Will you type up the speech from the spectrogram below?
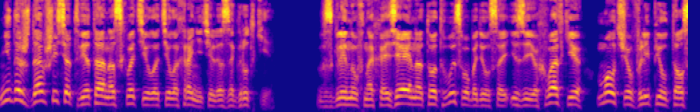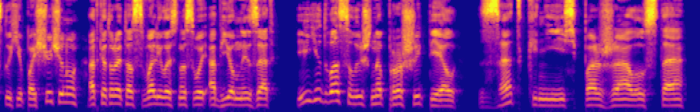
Не дождавшись ответа, она схватила телохранителя за грудки. Взглянув на хозяина, тот высвободился из ее хватки, молча влепил толстухе пощечину, от которой та свалилась на свой объемный зад, и едва слышно прошипел «Заткнись, пожалуйста».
